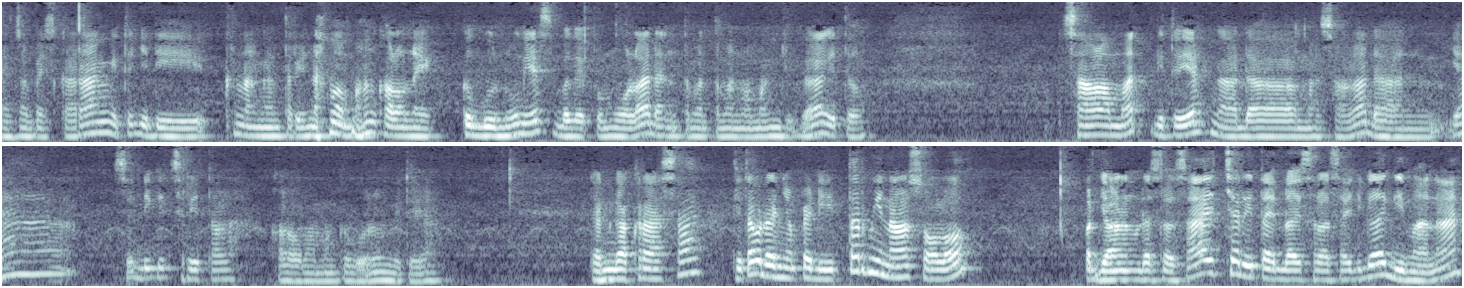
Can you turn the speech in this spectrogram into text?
Dan sampai sekarang itu jadi kenangan terindah mamang kalau naik ke gunung ya sebagai pemula dan teman-teman mamang juga gitu selamat gitu ya nggak ada masalah dan ya sedikit cerita lah kalau mamang ke gunung gitu ya. Dan nggak kerasa kita udah nyampe di terminal Solo. Perjalanan udah selesai cerita udah selesai juga gimana?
